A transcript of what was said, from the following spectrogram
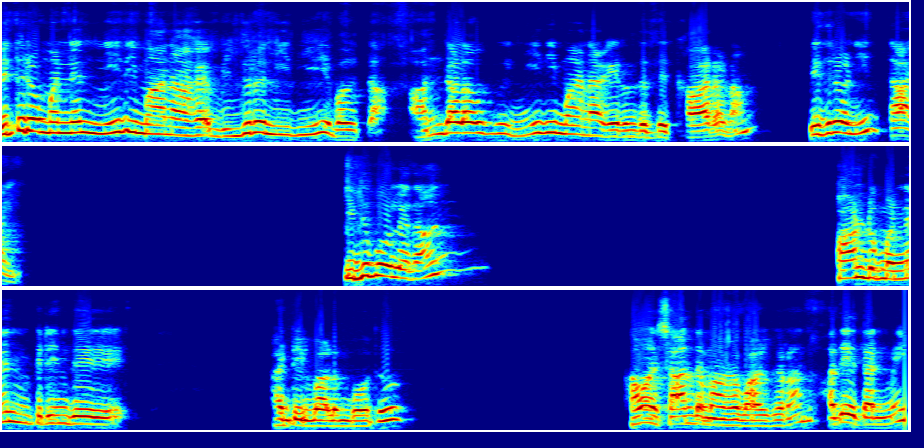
விதுர மன்னன் நீதிமானாக விதுர நீதியை வகுத்தான். அந்த அளவுக்கு நீதிமானாக இருந்தது காரணம் விதுரனின் தாய். இது போலதான் பாண்டு மன்னன் பிரிந்து காட்டில் வாழும்போது அவன் சாந்தமாக வாழ்கிறான். அதே தன்மை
